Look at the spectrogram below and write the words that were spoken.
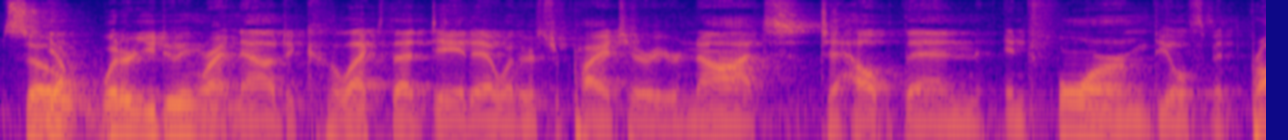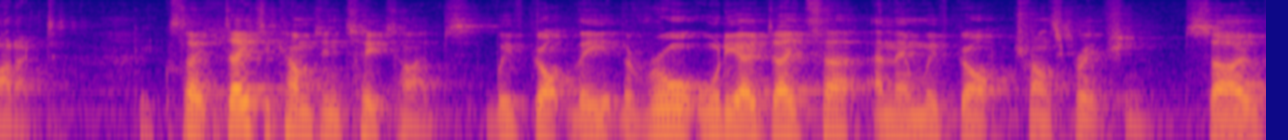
So yep. what are you doing right now to collect that data, whether it's proprietary or not, to help then inform the ultimate product? So data comes in two types. We've got the, the raw audio data, and then we've got transcription. So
